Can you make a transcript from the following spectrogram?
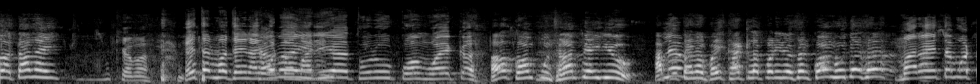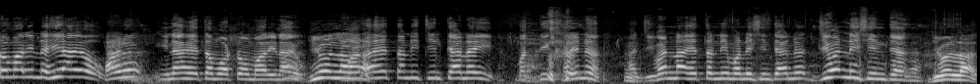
તો હતા નહીં. હેતરમાં જઈને આવ્યો થોડું કોમ હોય કે હવે કોમ પૂંછડામાં પી ગયું. પોતાનો ભાઈ ખાટલા પડી રહ્યો છે કોમ હુદો છે? મારા હેતમ ઓટો મારી નહીં આવ્યો તાણે? ઈના હેતમ ઓટો મારીને આવ્યો જીવનલાલ. મારા હેતરની ચિંતા નહીં. બધી ખરી ને આ જીવનના હેતરની મને ચિંતા ને જીવનની ચિંતા છે. જીવનલાલ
